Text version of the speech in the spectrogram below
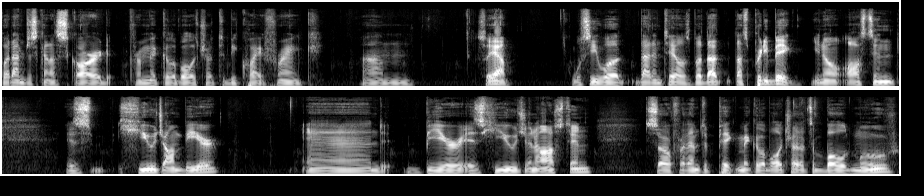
But I'm just kind of scarred from Michelob Ultra, to be quite frank. Um, so yeah, we'll see what that entails. But that that's pretty big. You know, Austin is huge on beer, and beer is huge in Austin. So for them to pick Michelob Ultra, that's a bold move.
